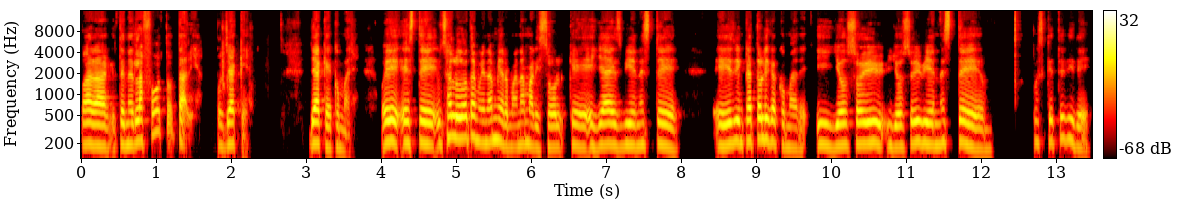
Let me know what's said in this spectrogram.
para tener la foto, está bien, pues ya que, ya que, comadre. Oye, este, un saludo también a mi hermana Marisol, que ella es bien, este, ella es bien católica, comadre, y yo soy, yo soy bien, este, pues, ¿qué te diré?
